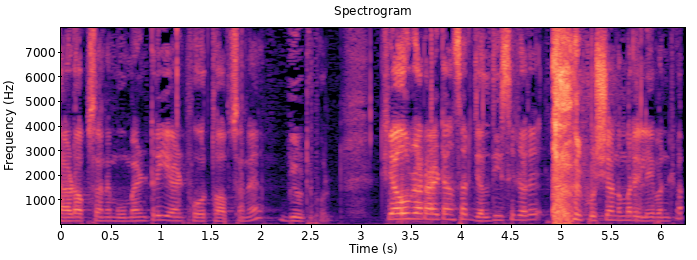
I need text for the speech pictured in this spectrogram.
थर्ड ऑप्शन है मोमेंट्री एंड फोर्थ ऑप्शन है ब्यूटीफुल क्या होगा राइट आंसर जल्दी से करे। क्वेश्चन नंबर इलेवन का।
